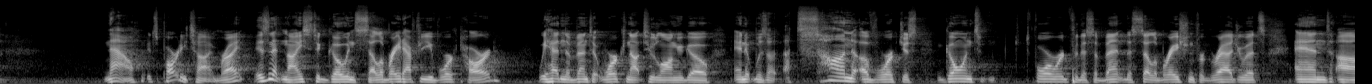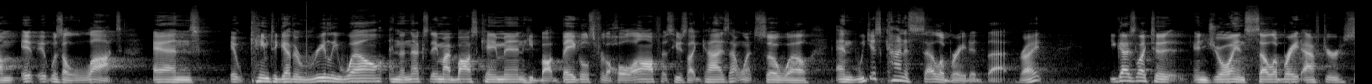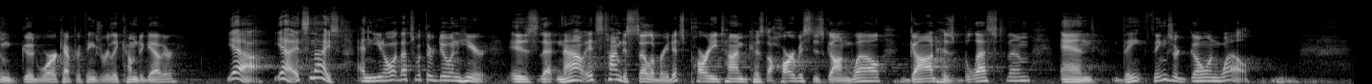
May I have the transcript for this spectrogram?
now it's party time, right? Isn't it nice to go and celebrate after you've worked hard? We had an event at work not too long ago, and it was a, a ton of work just going to, forward for this event, this celebration for graduates, and um, it, it was a lot. And it came together really well. And the next day, my boss came in. He bought bagels for the whole office. He was like, guys, that went so well. And we just kind of celebrated that, right? You guys like to enjoy and celebrate after some good work, after things really come together? Yeah, yeah, it's nice. And you know what? That's what they're doing here is that now it's time to celebrate. It's party time because the harvest has gone well. God has blessed them and they, things are going well.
